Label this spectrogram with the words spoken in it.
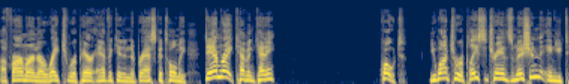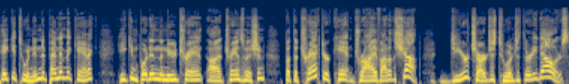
a farmer and a right to repair advocate in Nebraska, told me. Damn right, Kevin Kenny. Quote, you want to replace the transmission and you take it to an independent mechanic. He can put in the new uh, transmission, but the tractor can't drive out of the shop. Deere charges $230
